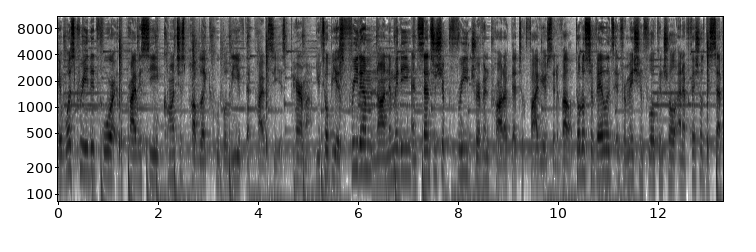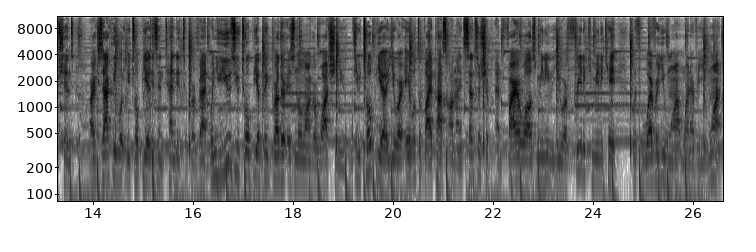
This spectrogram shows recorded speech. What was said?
It was created for the privacy-conscious public who believe that privacy is paramount. Utopia is freedom, anonymity, and censorship-free driven product that took five years to develop. Total surveillance, information flow control, and official deceptions are exactly what Utopia is intended to prevent. When you use Utopia, Big Brother is no longer watching you. With Utopia, you are able to bypass online censorship and firewalls, meaning that you are free to communicate with whoever you want whenever you want.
